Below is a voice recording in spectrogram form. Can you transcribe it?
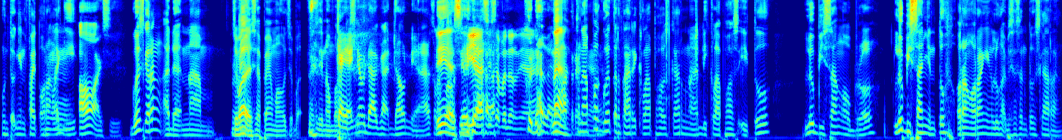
untuk invite orang Hmm. lagi Oh, I see. gue sekarang ada enam coba ya siapa yang mau coba kasih nomor Kayaknya udah agak down ya. Iya Clubhouse-nya sih. Iya ya. sih sebenarnya. Nah, kenapa gue tertarik Clubhouse karena di Clubhouse itu lu bisa ngobrol, lu bisa nyentuh orang-orang yang lu nggak bisa sentuh sekarang.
